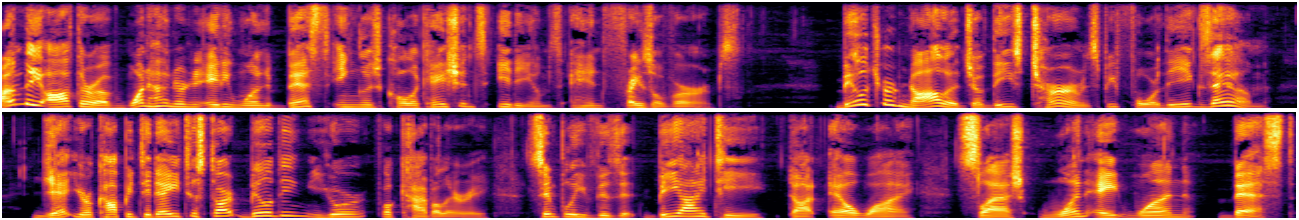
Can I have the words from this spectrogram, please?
I'm the author of 181 Best English Collocations, Idioms, and Phrasal Verbs. Build your knowledge of these terms before the exam. Get your copy today to start building your vocabulary. Simply visit bit.ly slash 181 best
